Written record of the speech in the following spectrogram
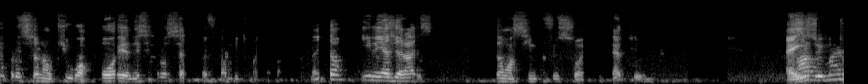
um profissional que o apoia nesse processo, vai ficar muito mais fácil. Né? Então, em linhas gerais, são as cinco funções, né, turma? É isso? O, mais,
